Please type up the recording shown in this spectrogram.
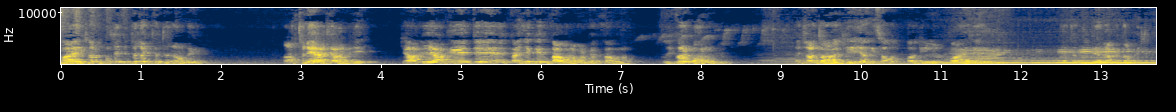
ਭਾਈ ਸਾਨੂੰ ਪਤਾ ਜਿੱਦਾਂ ਤੱਕ ਕਿੱਥੇ ਨਾ ਆਉਂਦੇ। ਅੱਠ ਨੇ ਆ ਚਾਰ ਵਜੇ। ਚਾਰ ਵਜੇ ਆ ਕੇ ਤੇ ਕਹਿੰਦੇ ਕਿ ਮੁਕਾਬਲਾ ਬਣ ਗਿਆ, ਮੁਕਾਬਲਾ। ਤੁਸੀਂ ਘਰ ਬਾਹਰ ਹੋ ਜਾਓ। ਅੱਛਾ, ਦਾਲ ਜੀ ਇਹ ਕਿ ਸਭ ਪਾਜੀ ਪਾਏ ਦੇ ਇਹ ਵੀਡੀਓ ਨਾਲ ਕਰਕੇ ਆ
